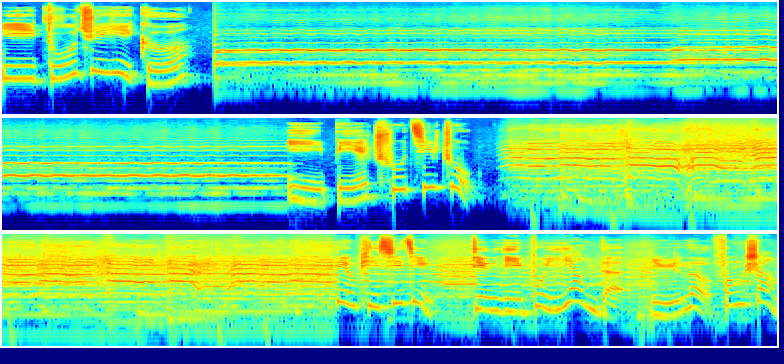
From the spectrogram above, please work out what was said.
以独具一格。以别出机杼，另辟蹊径，定义不一样的娱乐风尚。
